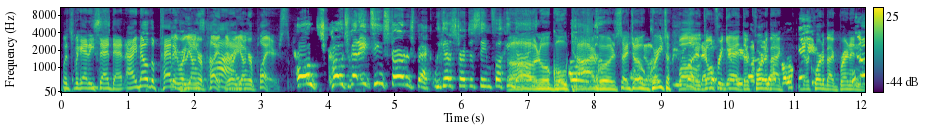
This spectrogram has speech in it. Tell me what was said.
when Spaghetti said that. I know the pedigree. They were younger players. They were younger players. Coach, coach, we got 18 starters back. We got to start the same fucking guy. Oh, go oh, Tigers! It's a great. Well, Look, don't forget their quarterback. Their quarterback Brennan. No,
